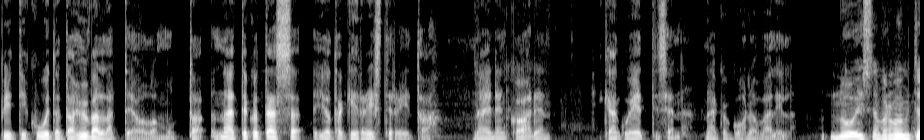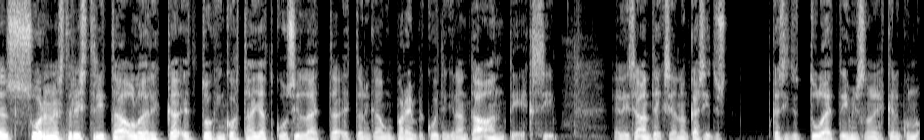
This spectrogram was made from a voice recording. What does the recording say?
piti kuitata hyvällä teolla, mutta näettekö tässä jotakin ristiriitaa näiden kahden ikään kuin eettisen näkökohdan välillä? No ei siinä varmaan mitään suoranaista ristiriitaa ole, eli että tuokin kohtaan jatkuu sillä, että, että on ikään kuin parempi kuitenkin antaa anteeksi. Eli se anteeksi on käsitys käsityt tulee, että ihmisillä on ehkä niin kuin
